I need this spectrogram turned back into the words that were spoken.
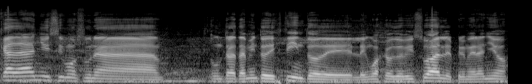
Cada año hicimos un tratamiento distinto del lenguaje audiovisual. El primer año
